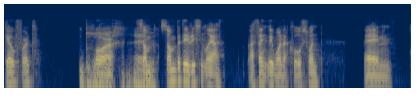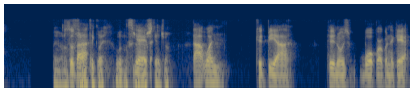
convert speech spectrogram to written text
Guildford? Or some Um, somebody recently I I think they won a close one. Um hang on, I'm so that- looking through yeah, their schedule. that one could be a who knows what we're going to get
